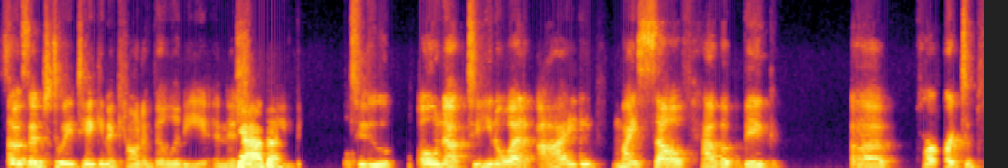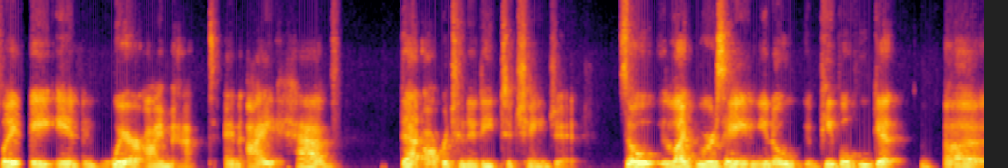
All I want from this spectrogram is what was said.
So essentially taking accountability initially yeah, that- to own up to, you know what, I myself have a big uh part to play in where I'm at and I have that opportunity to change it. So like we were saying, you know, people who get uh,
